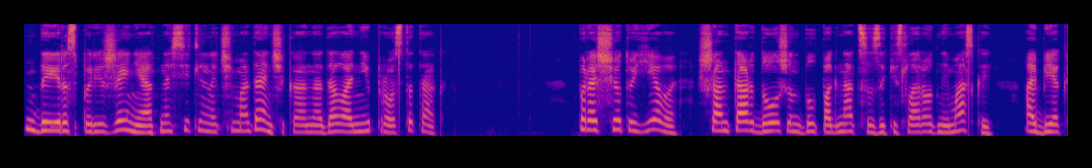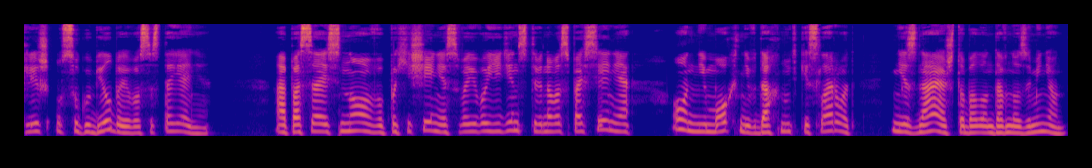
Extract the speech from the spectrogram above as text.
Да и распоряжение относительно чемоданчика она дала не просто так. По расчету Евы, Шантар должен был погнаться за кислородной маской, а бег лишь усугубил бы его состояние. Опасаясь нового похищения своего единственного спасения, он не мог не вдохнуть кислород, не зная, что баллон давно заменен.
